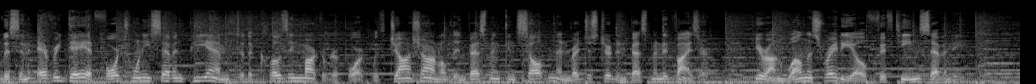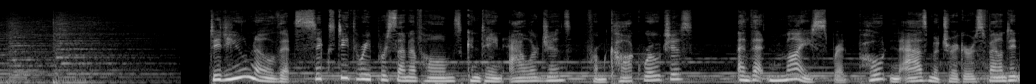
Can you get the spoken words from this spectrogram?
Listen every day at 4:27 p.m. to the Closing Market Report with Josh Arnold, investment consultant and registered investment advisor, here on Wellness Radio 1570. Did you know that 63% of homes contain allergens from cockroaches? And that mice spread potent asthma triggers found in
